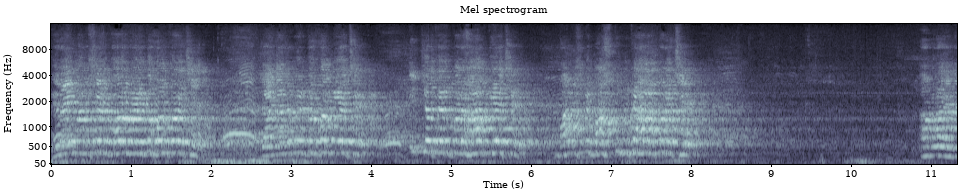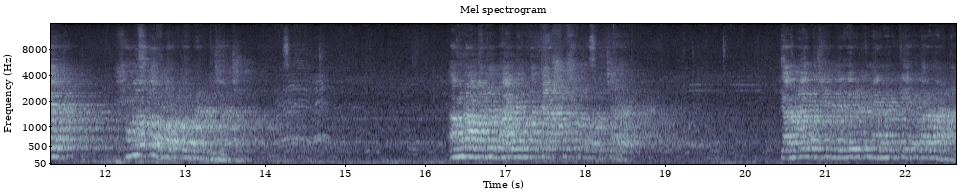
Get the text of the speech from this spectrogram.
এরাই মানুষের ঘর বাড়ি দখল করেছে জায়গা জমির দখল নিয়েছে ইজ্জতের উপর হাত দিয়েছে মানুষকে বাস্তুবিটা হারা করেছে আমরা এদের সমস্ত অপকর্মের বুঝাচ্ছি আমরা আমাদের ভাই বোনকে আশ্বস্ত করতে চাই যে আমরা এই দেশের মেজরিটি মাইনরিটি একবার না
